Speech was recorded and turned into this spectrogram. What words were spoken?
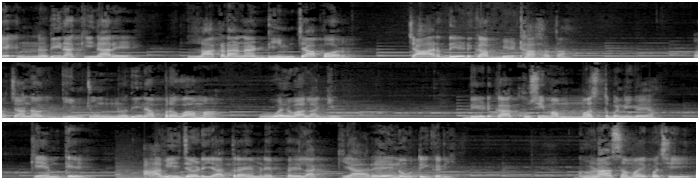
એક નદીના કિનારે લાકડાના ઢીમચા પર ચાર દેડકા બેઠા હતા. અચાનક ઢીમચું નદીના પ્રવાહમાં વહેવા લાગ્યું. દેડકા ખુશીમાં મસ્ત બની ગયા. કેમ કે આવી જળ યાત્રા એમણે પહેલા ક્યારેય નહોતી કરી. ઘણા સમય પછી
